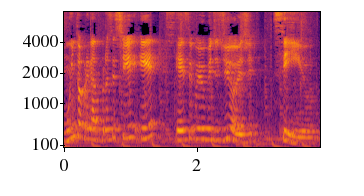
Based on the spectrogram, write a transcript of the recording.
muito obrigada por assistir e esse foi o vídeo de hoje. See you!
